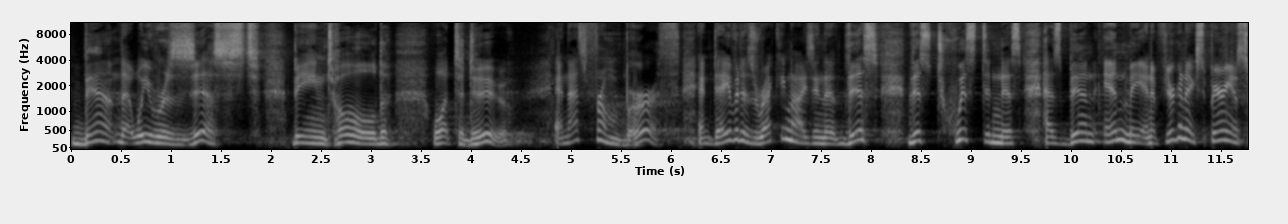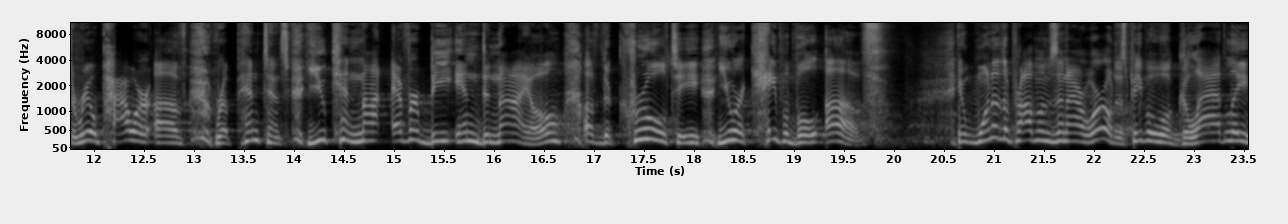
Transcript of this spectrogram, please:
bent that we resist being told what to do. And that's from birth. And David is recognizing that this, this twistedness has been in me. And if you're going to experience the real power of repentance, you cannot ever be in denial of the cruelty you are capable of. And one of the problems in our world is people will gladly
